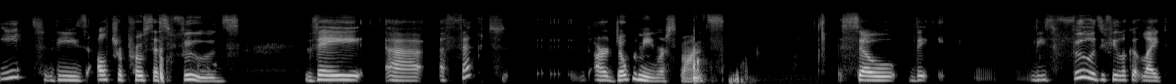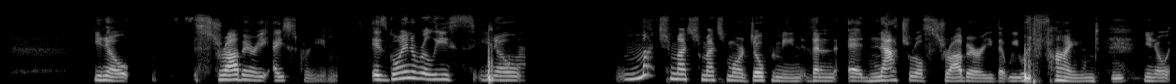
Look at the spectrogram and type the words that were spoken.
eat these ultra processed foods, they uh, affect our dopamine response. So the these foods, if you look at like, you know, strawberry ice cream, is going to release, you know, much much much more dopamine than a natural strawberry that we would find mm-hmm. you know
